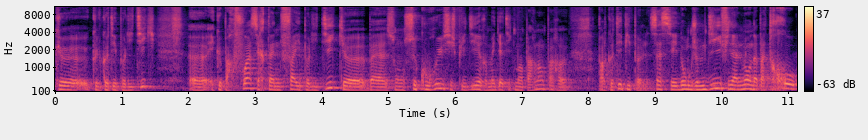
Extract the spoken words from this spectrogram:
que, que, le côté politique, euh, et que parfois certaines failles politiques euh, ben, sont secourues, si je puis dire, médiatiquement parlant, par, par le côté people. Ça, c'est donc, je me dis, finalement, on n'a pas trop.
